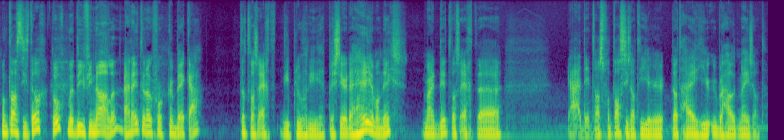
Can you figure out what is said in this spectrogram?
Fantastisch, toch? toch? Met die finale. Hij reed toen ook voor Quebeca. Dat was echt, die ploeg die presteerde helemaal niks. Maar dit was echt, eh, ja, dit was fantastisch dat, hij hier, dat hij hier überhaupt mee zat.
